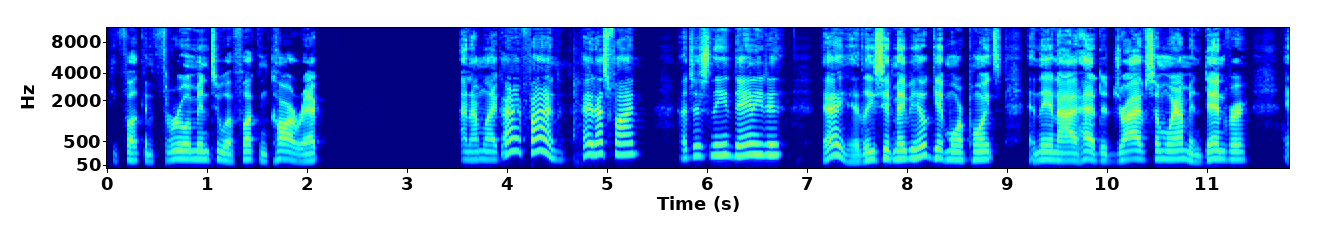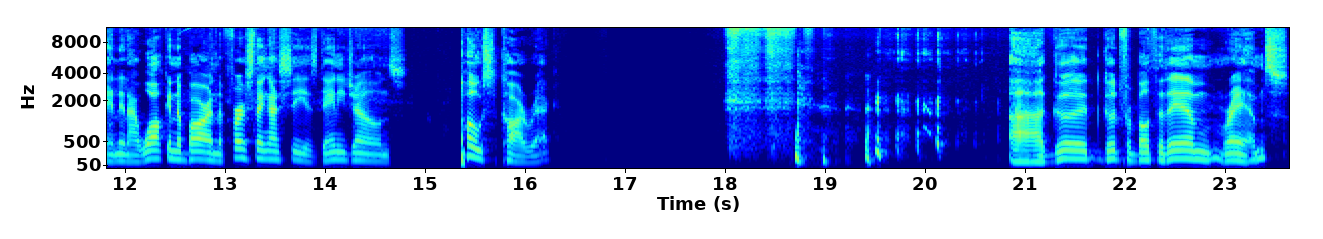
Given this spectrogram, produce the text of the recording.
He fucking threw him into a fucking car wreck. And I'm like, all right, fine. Hey, that's fine. I just need Danny to hey, at least it, maybe he'll get more points. And then I had to drive somewhere. I'm in Denver, and then I walk in the bar, and the first thing I see is Danny Jones post car wreck. uh good, good for both of them. Rams.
